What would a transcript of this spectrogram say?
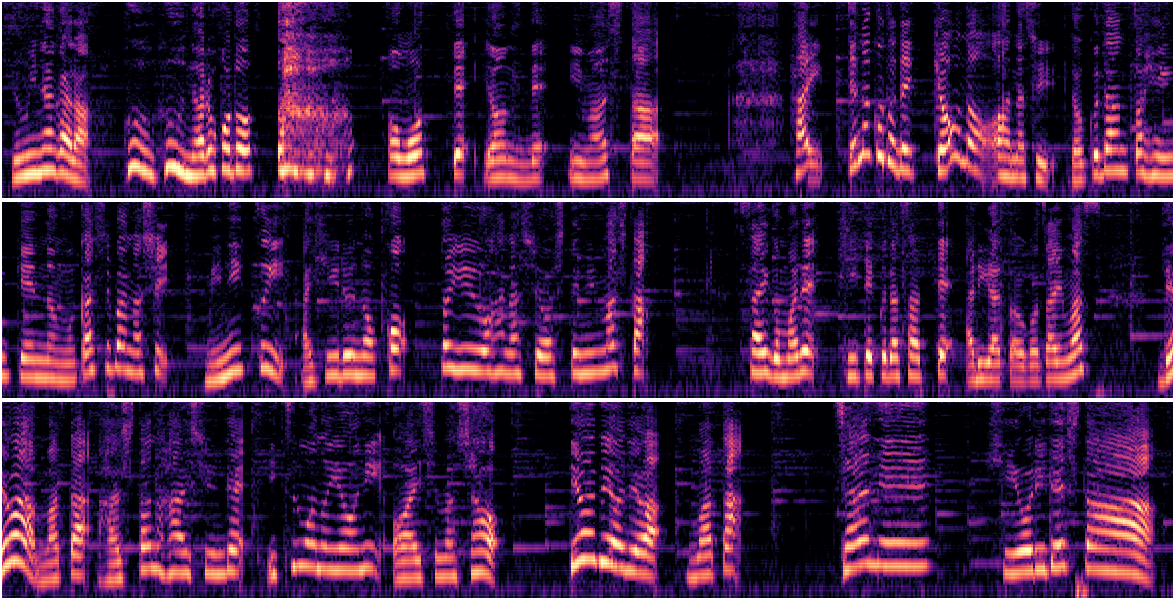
読みながら、ふんふん、なるほど、と思って読んでいました。はい。てなことで今日のお話、独断と偏見の昔話、醜いアヒルの子というお話をしてみました。最後まで聞いてくださってありがとうございます。ではまた明日の配信でいつものようにお会いしましょう。ではではでは、また。じゃあねひよりでした。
